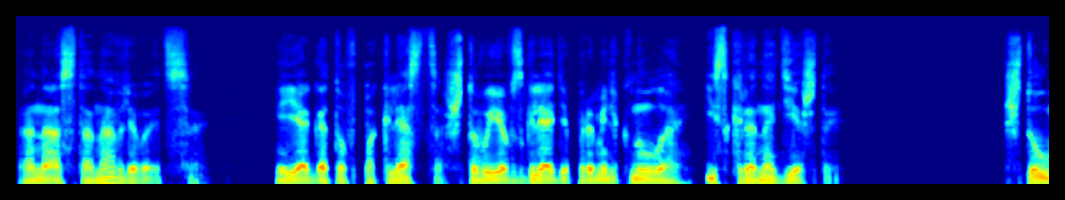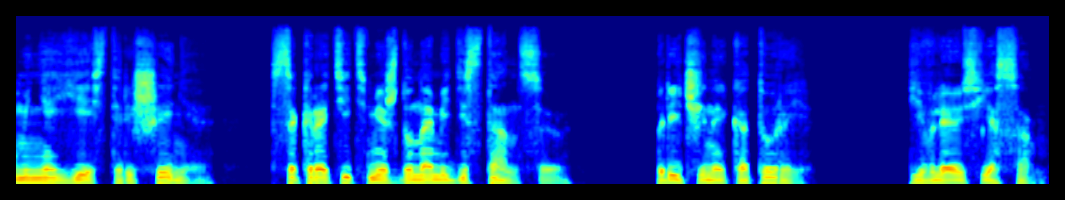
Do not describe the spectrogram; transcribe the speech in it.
Она останавливается, и я готов поклясться, что в ее взгляде промелькнула искра надежды. Что у меня есть решение сократить между нами дистанцию, причиной которой являюсь я сам.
